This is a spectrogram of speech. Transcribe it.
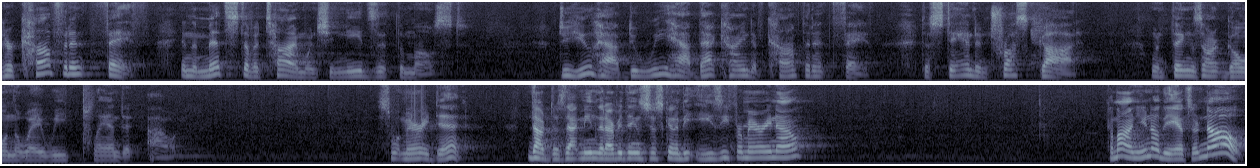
her confident faith in the midst of a time when she needs it the most. Do you have, do we have that kind of confident faith to stand and trust God when things aren't going the way we planned it out. That's what Mary did. Now, does that mean that everything's just going to be easy for Mary now? Come on, you know the answer. No.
